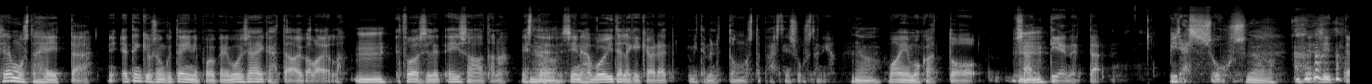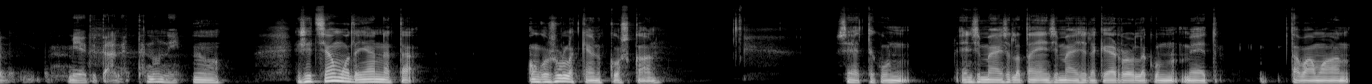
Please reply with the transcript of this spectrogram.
semmoista heittää, niin etenkin jos on kuin teinipoika, niin voi säikähtää aika lailla. Mm. Että voi olla silleen, että ei saatana. Ja sitten Joo. siinähän voi itselläkin käydä, että mitä mä nyt tuommoista päästin suustani. Ja Joo. vaimo katsoo sättien, että pidä suus. Joo. Ja sitten mietitään, että no niin. Joo. Ja sitten se on muuten jännä, että onko sulle käynyt koskaan se, että kun ensimmäisellä tai ensimmäisillä kerroilla, kun meet tapaamaan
